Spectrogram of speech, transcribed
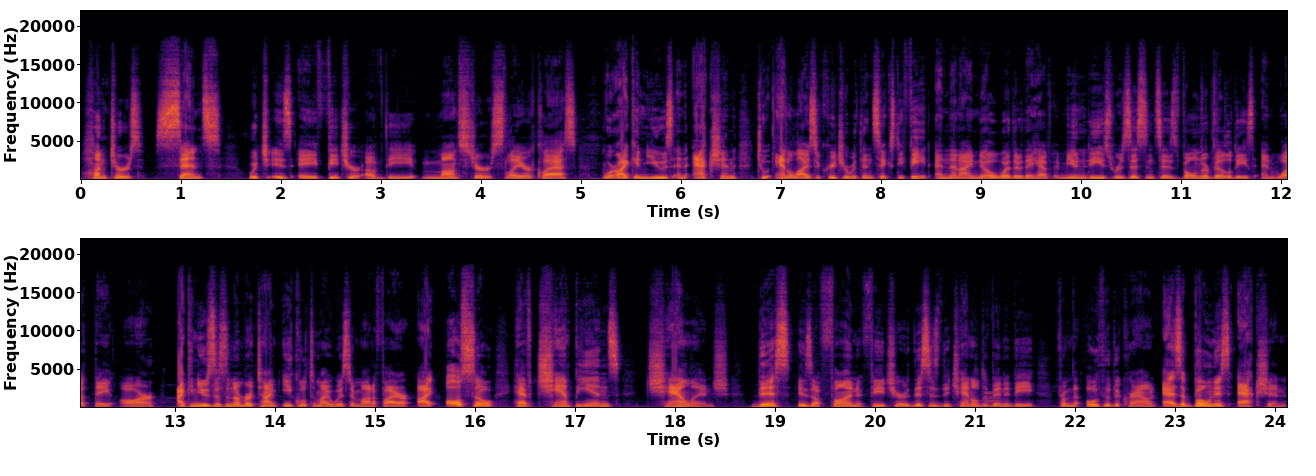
Hunter's Sense which is a feature of the Monster Slayer class, where I can use an action to analyze a creature within 60 feet, and then I know whether they have immunities, resistances, vulnerabilities, and what they are. I can use this a number of times equal to my wisdom modifier. I also have Champions Challenge. This is a fun feature. This is the channel divinity from the Oath of the Crown. As a bonus action,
